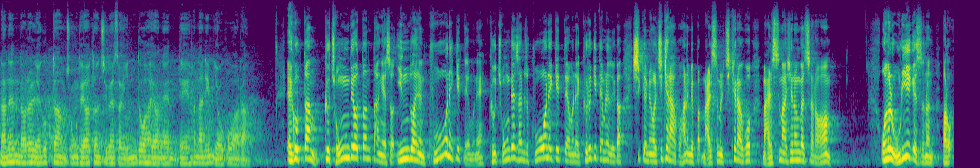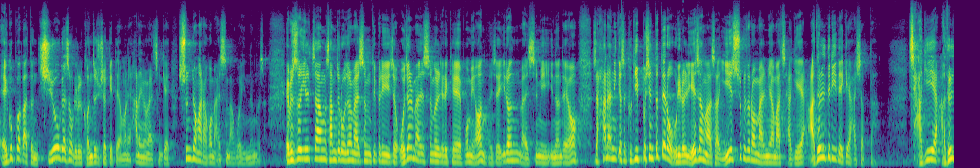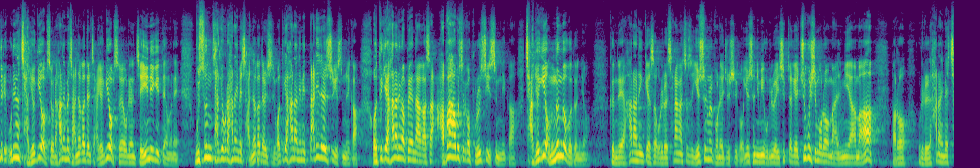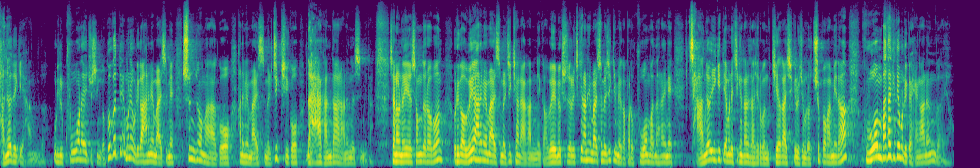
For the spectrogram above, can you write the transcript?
나는 너를 애굽 땅 종 되었던 집에서 인도하여 낸 내 하나님 여호와라. 애굽 땅, 그 종되었던 땅에서 인도하는 구원했기 때문에 그 종된 삶에서 구원했기 때문에 그렇기 때문에 우리가 십계명을 지키라고 하나님의 말씀을 지키라고 말씀하시는 것처럼 오늘 우리에게서는 바로 애굽과 같은 지옥에서 우리를 건져 주셨기 때문에 하나님의 말씀께 순종하라고 말씀하고 있는 거죠. 에베소서 1장 3절 5절 말씀 특별히 이제 5절 말씀을 이렇게 보면 이제 이런 말씀이 있는데요. 이제 하나님께서 그 기쁘신 뜻대로 우리를 예정하사 예수 그리스도로 말미암아 자기의 아들들이 되게 하셨다. 자기의 아들들이 우리는 자격이 없어요. 우리는 하나님의 자녀가 될 자격이 없어요. 우리는 죄인이기 때문에 무슨 자격으로 하나님의 자녀가 될 수 있습니까? 어떻게 하나님의 딸이 될 수 있습니까? 어떻게 하나님 앞에 나가서 아바 아버지라고 부를 수 있습니까? 자격이 없는 거거든요. 근데 하나님께서 우리를 사랑하셔서 예수님을 보내주시고 예수님이 우리를 위해 십자가에 죽으심으로 말미암아 바로 우리를 하나님의 자녀 되게 한 것, 우리를 구원해 주신 것, 그것 때문에 우리가 하나님의 말씀에 순종하고 하나님의 말씀을 지키고 나아간다라는 것입니다. 의의 성도 여러분, 우리가 왜 하나님의 말씀을 지켜 나갑니까? 왜 맥수절을 지키는 하나님의 말씀을 지킵니까? 바로 구원받은 하나님의 자녀이기 때문에 지킨다는 사실 여러분 기억하시기를 주으로 축복합니다. 구원받았기 때문에 우리가 행하는 거예요.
